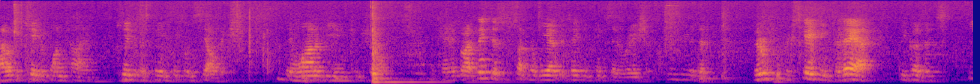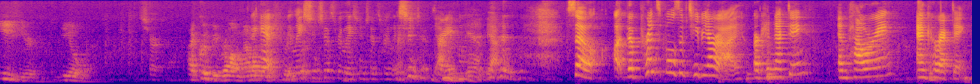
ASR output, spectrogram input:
I was a kid at one time. Kids are basically selfish. They want to be in control. Okay, so I think this is something that we have to take into consideration. Is that they're escaping to that because it's easier to deal with. Sure. I could be wrong. I'm Again, a person. relationships, relationships, relationships, right? Yeah. So uh, the principles of TBRI are connecting, empowering, and correcting.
